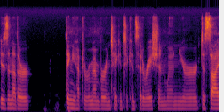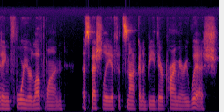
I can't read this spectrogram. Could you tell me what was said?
is another thing you have to remember and take into consideration when you're deciding for your loved one, especially if it's not going to be their primary wish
